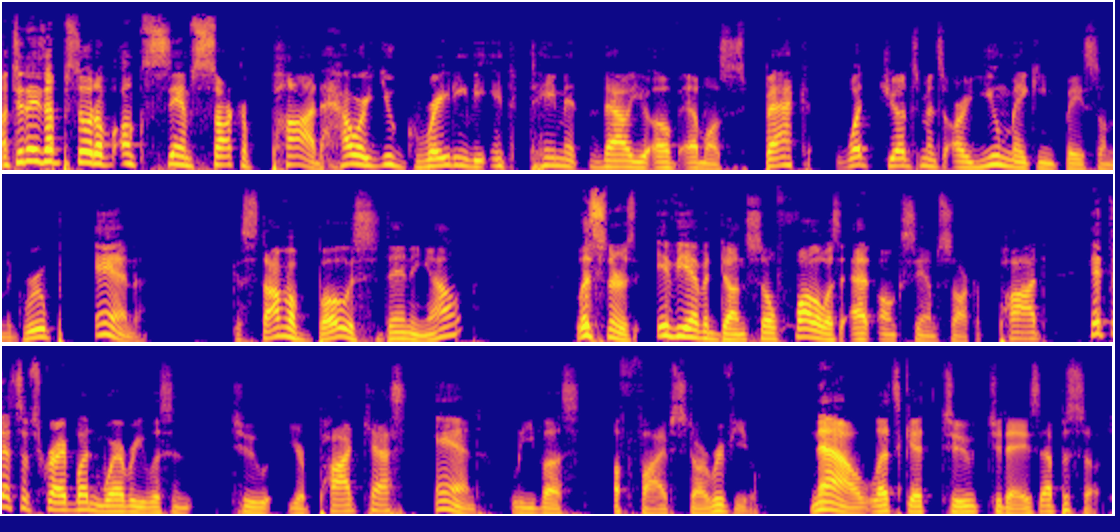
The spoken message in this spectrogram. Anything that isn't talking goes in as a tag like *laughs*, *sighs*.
On today's episode of Uncle Sam's Soccer Pod, how are you grading the entertainment value of MLS back? What judgments are you making based on the group? And Gustavo Bou is standing out? Listeners, if you haven't done so, follow us at Uncle Sam's Soccer Pod. Hit that subscribe button wherever you listen to your podcast and leave us a five star review. Now, let's get to today's episode.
